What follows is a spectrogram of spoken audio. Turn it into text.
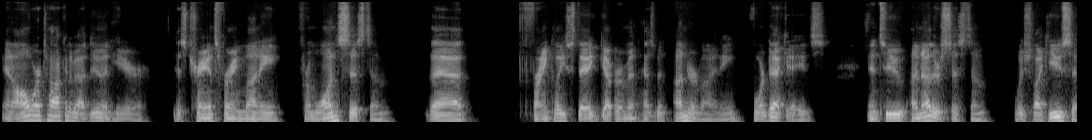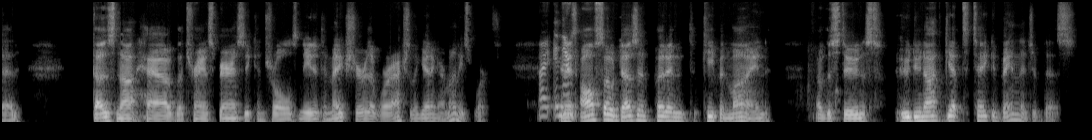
And all we're talking about doing here is transferring money from one system that frankly, state government has been undermining for decades into another system, which, like you said, does not have the transparency controls needed to make sure that we're actually getting our money's worth. Right, and, and it also doesn't put in keep in mind of the students who do not get to take advantage of this.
